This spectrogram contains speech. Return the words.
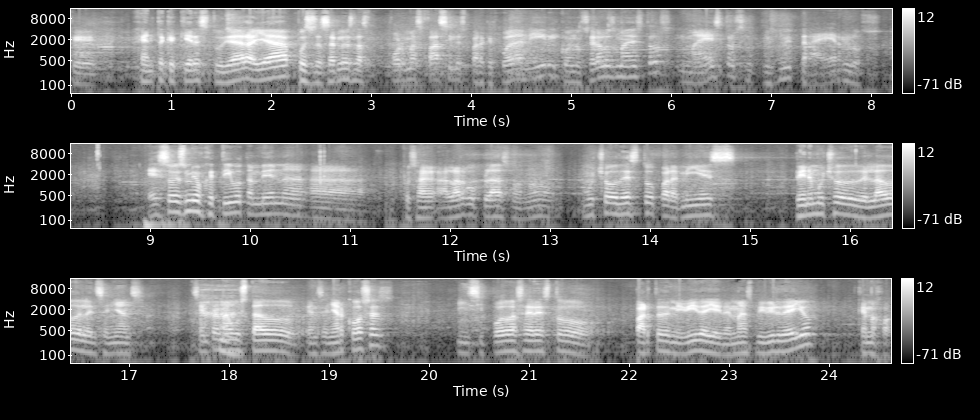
que gente que quiere estudiar allá, pues hacerles las formas fáciles para que puedan ir y conocer a los maestros y maestros inclusive traerlos. Eso es mi objetivo también a, a- pues a, a largo plazo, ¿no? Mucho de esto para mí es, viene mucho del lado de la enseñanza. Siempre me ha gustado enseñar cosas y si puedo hacer esto parte de mi vida y además vivir de ello, qué mejor.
